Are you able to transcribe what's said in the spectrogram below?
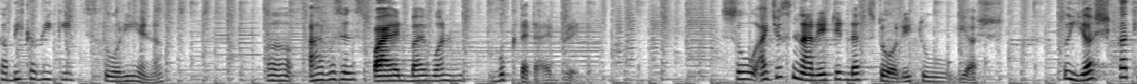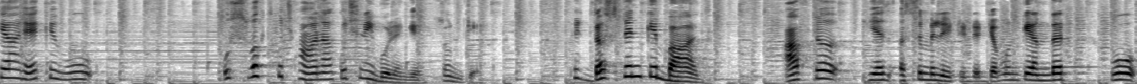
कभी कभी की स्टोरी है ना I was inspired by one book that I read so I just narrated that story to Yash तो यश का क्या है कि वो उस वक्त कुछ हाँ ना कुछ नहीं बोलेंगे सुन के। फिर दस दिन के बाद after he has assimilated it जब उनके अंदर वो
